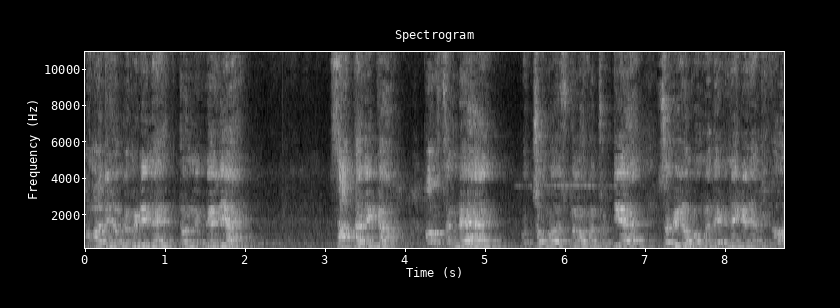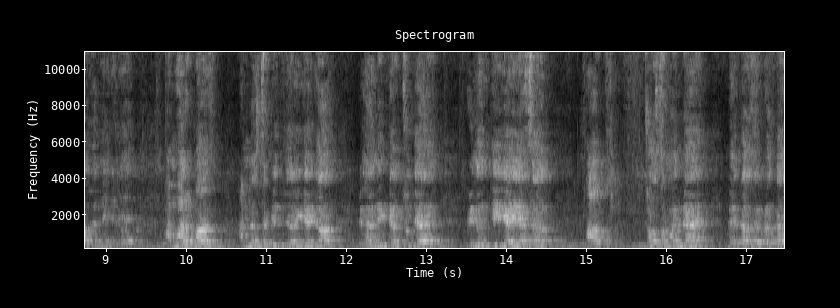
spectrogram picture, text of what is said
आम्हाला जो कमेटी ने जो निर्णय लिया है सात तारीख का? और संडे है बच्चों को स्कूलों को छुट्टी है, सभी लोगों को देखने के लिए, दिखावा करने के लिए। हमारे पास हमने सभी तरीके का प्लानिंग कर चुके हैं। विनंती यही है सर, आप जो समझ में है बेहतर से बेहतर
